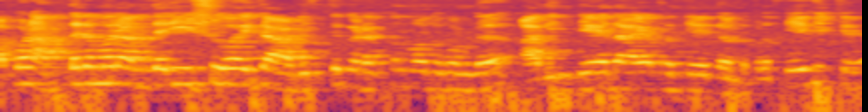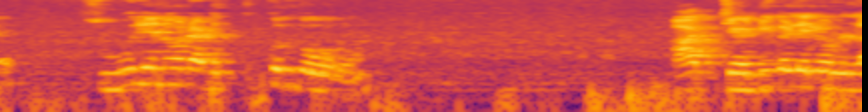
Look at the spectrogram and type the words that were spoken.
അപ്പോൾ അത്തരമൊരു അന്തരീക്ഷവുമായിട്ട് അടുത്ത് കിടക്കുന്നത് കൊണ്ട് അതിന്റേതായ പ്രത്യേകതയുണ്ട്. പ്രത്യേകിച്ച് സൂര്യനോട് അടുക്കും തോറും ആ ചെടികളിലുള്ള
